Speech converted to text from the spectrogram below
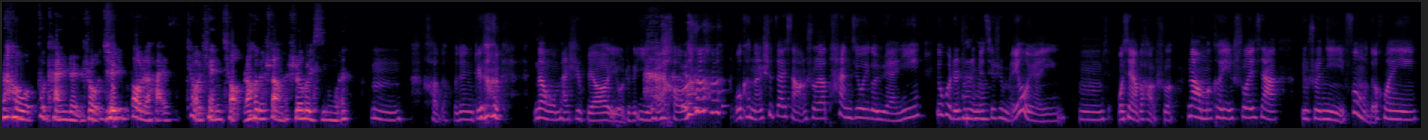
然后我不堪忍受，就抱着孩子跳天桥，然后就上了社会新闻。嗯，好的，我觉得你这个，那我们还是不要有这个意外好了。我可能是在想说要探究一个原因，又或者这里面其实没有原因。嗯，我现在不好说。那我们可以说一下。比如说，你父母的婚姻，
